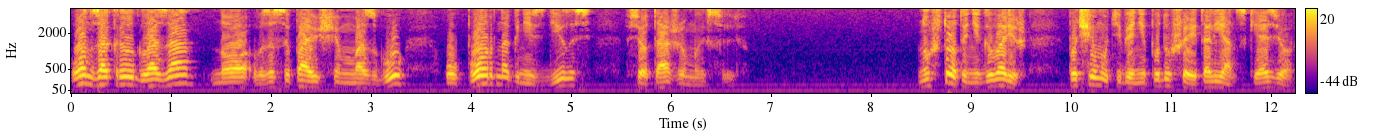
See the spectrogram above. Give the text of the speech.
Он закрыл глаза, но в засыпающем мозгу упорно гнездилась все та же мысль. «Ну что ты не говоришь, почему тебе не по душе итальянские озера?»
